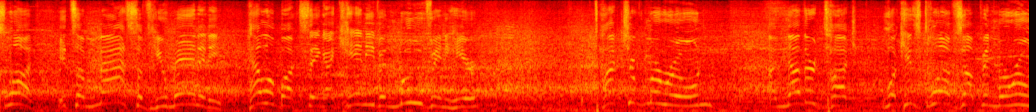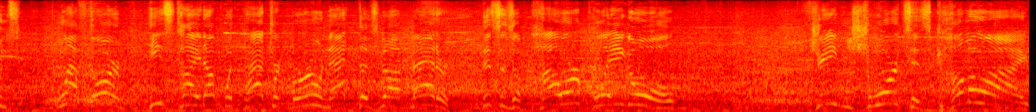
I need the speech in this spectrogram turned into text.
Slot. It's a mass of humanity. Hellebuyck saying, I can't even move in here. Touch of maroon. Another touch. Look, his glove's up in Maroon's left arm. He's tied up with Patrick Maroon. That does not matter. This is a power play goal. Jaden Schwartz has come alive.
